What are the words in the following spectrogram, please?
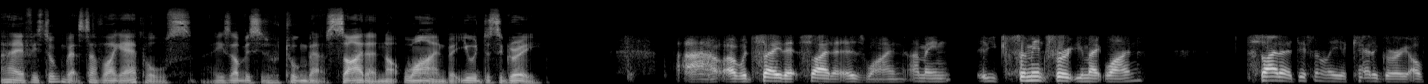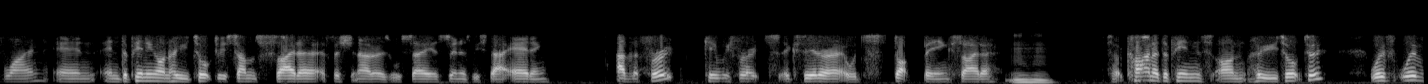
hey, if he's talking about stuff like apples, he's obviously talking about cider, not wine, but you would disagree. Uh, I would say that cider is wine. I mean, you ferment fruit, you make wine. Cider definitely a category of wine, and and depending on who you talk to, some cider aficionados will say as soon as we start adding other fruit, kiwi fruits, etc., it would stop being cider. Mm-hmm. So it kind of depends on who you talk to. We've we've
